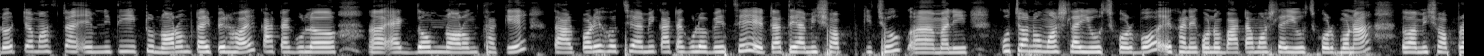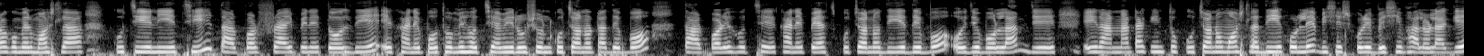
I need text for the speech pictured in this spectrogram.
লোটটা মাছটা এমনিতেই একটু নরম টাইপের হয়, কাটাগুলো একদম নরম থাকে। তারপরে হচ্ছে আমি কাটাগুলো বেছে এটাতে আমি সব কিছু মানে কুচানো মশলা ইউজ করব। এখানে কোনো বাটা মশলা ইউজ করব না। তো আমি সব রকমের মশলা কুচিয়ে নিয়েছি। তারপর ফ্রাই প্যানে তোল দিয়ে এখানে প্রথমে হচ্ছে আমি রসুন কুচানোটা দেব। তারপরে হচ্ছে এখানে পেঁয়াজ কুচানো দিয়ে দেব। ওই যে বললাম যে এই রান্নাটা কিন্তু কুচানো মশলা দিয়ে করলে বিশেষ করে বেশি ভালো লাগে।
